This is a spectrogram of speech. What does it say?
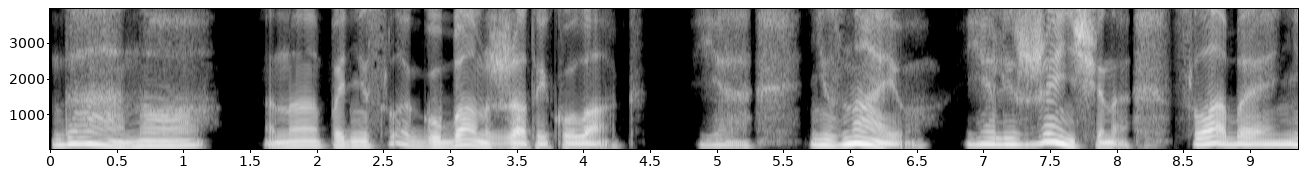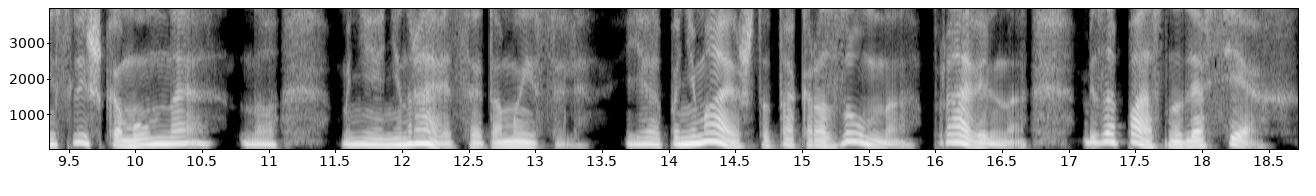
«Да, но...» Она поднесла к губам сжатый кулак. «Я не знаю. Я лишь женщина, слабая, не слишком умная, но мне не нравится эта мысль. Я понимаю, что так разумно, правильно, безопасно для всех,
